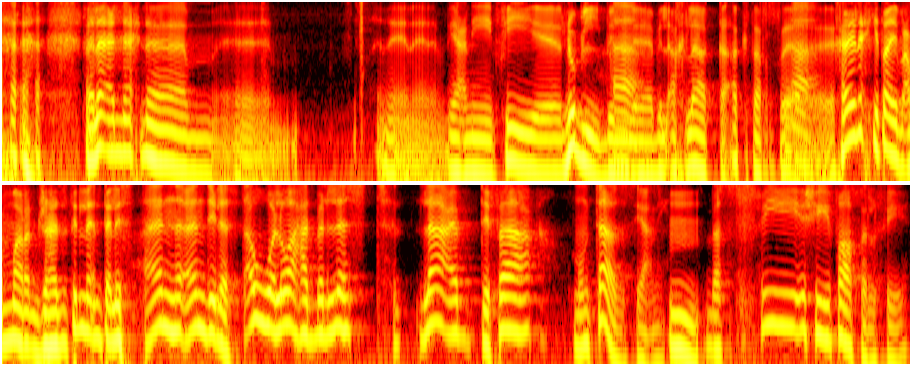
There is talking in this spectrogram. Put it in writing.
فلا إن إحنا آه، يعني في نبل بال آه. بالأخلاق أكثر آه. خلينا نحكي طيب عمار جهزت لنا أنت list عن... عندي list أول واحد بال list لاعب دفاع ممتاز يعني. مم. بس في إشي فاصل فيه.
